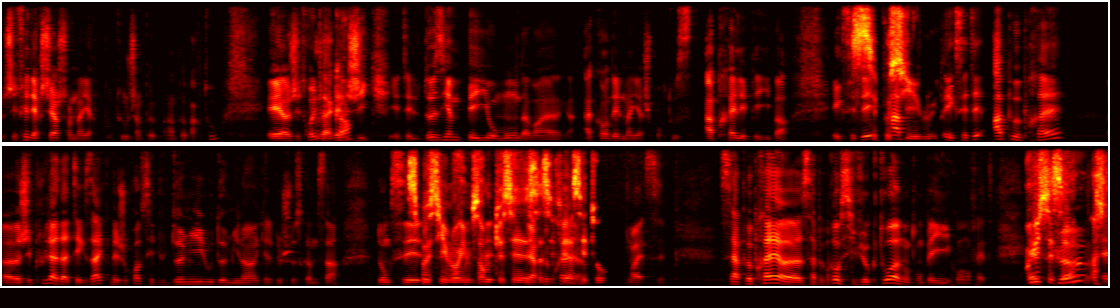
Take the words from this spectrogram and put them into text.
j'ai fait des recherches sur le pour tous un peu, un peu partout. Et j'ai trouvé que la. Belgique était le deuxième pays au monde à avoir accordé le mariage pour tous après les Pays-Bas. Et que c'était C'est possible, oui. et que c'était à peu près. euh, j'ai plus la date exacte, mais je crois que c'est du 2000 ou 2001, quelque chose comme ça. Donc c'est possible, oui, il me semble que c'est, à ça peu s'est près, fait assez tôt. Ouais, c'est à peu près euh, c'est à peu près aussi vieux que toi dans ton pays quoi en fait. Oui, Est-ce c'est que- ça.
